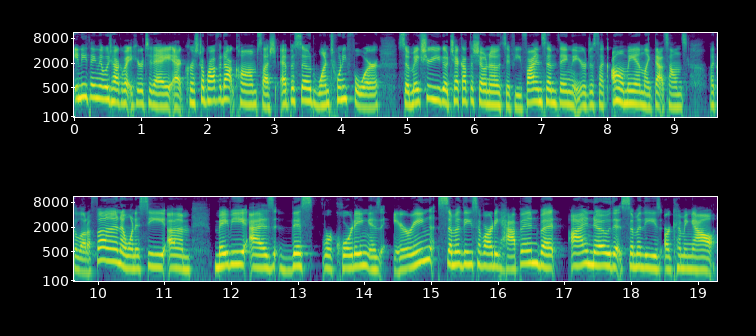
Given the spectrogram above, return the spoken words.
anything that we talk about here today at krystalproffitt.com slash episode 124. So make sure you go check out the show notes if you find something that you're just like, oh man, like that sounds like a lot of fun. I want to see. Um, maybe as this recording is airing, some of these have already happened, but I know that some of these are coming out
